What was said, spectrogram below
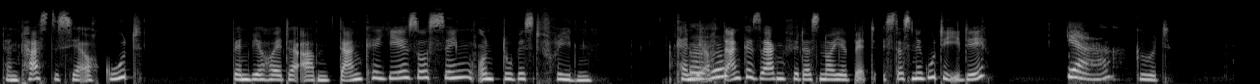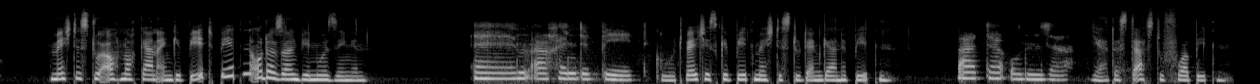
Dann passt es ja auch gut, wenn wir heute Abend Danke, Jesus singen und du bist Frieden. Können wir auch Danke sagen für das neue Bett. Ist das eine gute Idee? Ja. Gut. Möchtest du auch noch gern ein Gebet beten oder sollen wir nur singen? Ähm, auch ein Gebet. Gut, welches Gebet möchtest du denn gerne beten? Vater unser. Ja, das darfst du vorbeten.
